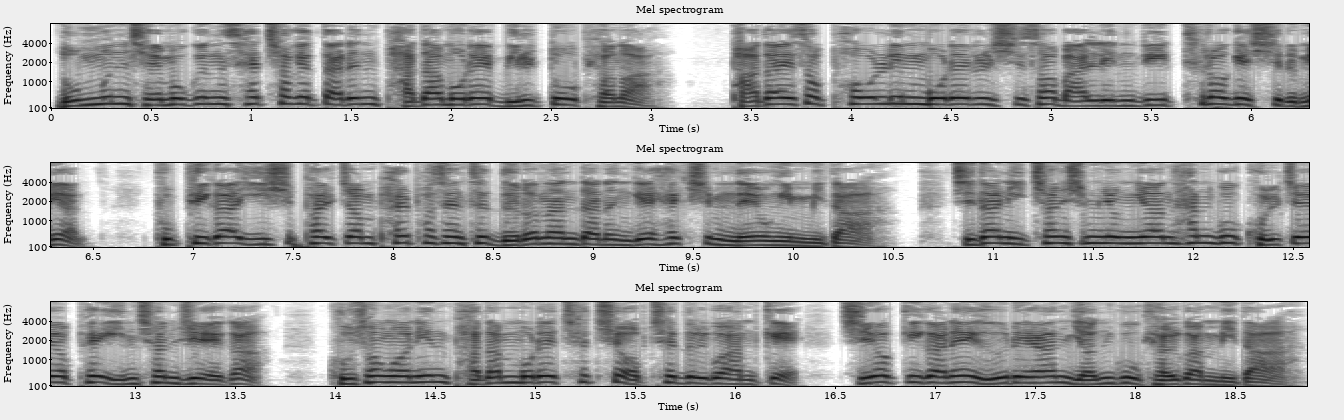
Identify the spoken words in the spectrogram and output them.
논문 제목은 세척에 따른 바다모래 밀도 변화. 바다에서 퍼올린 모래를 씻어 말린 뒤 트럭에 실으면 부피가 28.8% 늘어난다는 게 핵심 내용입니다. 지난 2016년 한국골재협회 인천지회가 구성원인 바닷모래 채취 업체들과 함께 용역기관에 의뢰한 연구 결과입니다.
